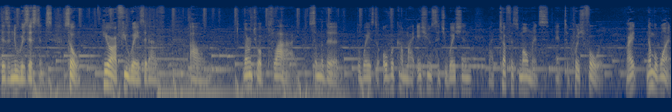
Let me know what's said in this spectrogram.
there's a new resistance. So, here are a few ways that I've um, learned to apply some of the, the ways to overcome my issues, situation, my toughest moments, and to push forward. Right? Number one,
